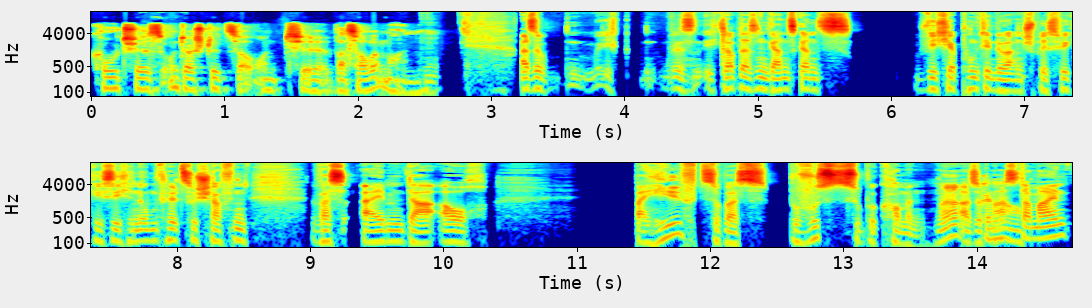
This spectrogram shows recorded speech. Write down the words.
Coaches, Unterstützer und äh, was auch immer. Ne? Also ich, ich glaube, das ist ein ganz, ganz wichtiger Punkt, den du ansprichst, wirklich sich ein Umfeld zu schaffen, was einem da auch bei hilft, sowas bewusst zu bekommen. Ne? Also genau. Mastermind,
